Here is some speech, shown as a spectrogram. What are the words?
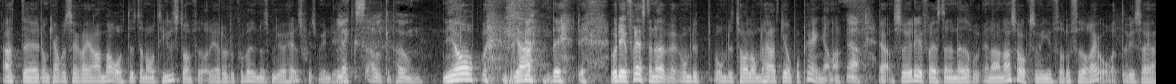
Att eh, de kanske serverar mat utan att ha tillstånd för det. Ja då är det kommunens miljö och hälsoskyddsmyndighet. Lex Al Capone. Ja, ja det, det, och det är förresten eh, om du, om du talar om det här att gå på pengarna. Ja. Ja, så är det förresten en, en annan sak som vi införde förra året. Det vill säga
